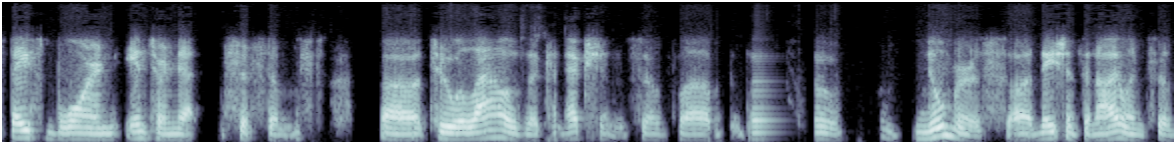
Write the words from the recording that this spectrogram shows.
space-borne internet systems uh, to allow the connections of uh, the, numerous uh, nations and islands of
